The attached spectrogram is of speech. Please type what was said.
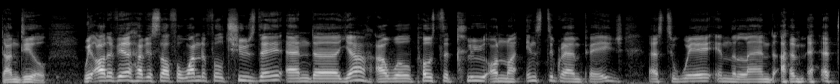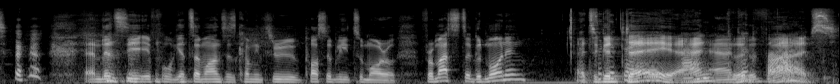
Done deal. We're out of here. Have yourself a wonderful Tuesday. And uh, yeah, I will post a clue on my Instagram page as to where in the land I'm at. and let's see if we'll get some answers coming through possibly tomorrow. From us, a good morning. It's, it's a, good, good day, day, and, and good, good vibes. vibes.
